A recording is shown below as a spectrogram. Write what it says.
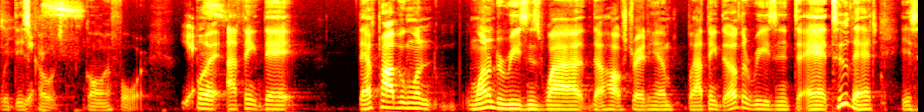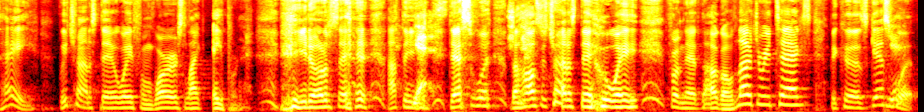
with this yes. coach going forward. Yes. But I think that that's probably one one of the reasons why the Hawks traded him. But I think the other reason to add to that is, hey, we're trying to stay away from words like apron. you know what I'm saying? I think yes. that's what the. Hawks are trying to stay away from that doggone luxury tax because guess yeah. what?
